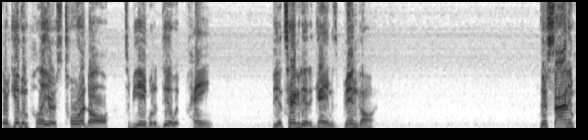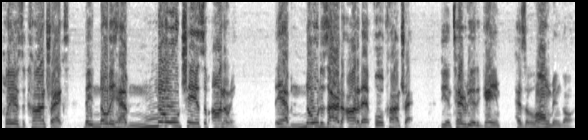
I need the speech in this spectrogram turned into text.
They're giving players Toradol to be able to deal with pain. The integrity of the game has been gone. They're signing players to contracts they know they have no chance of honoring. They have no desire to honor that full contract. The integrity of the game has long been gone.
